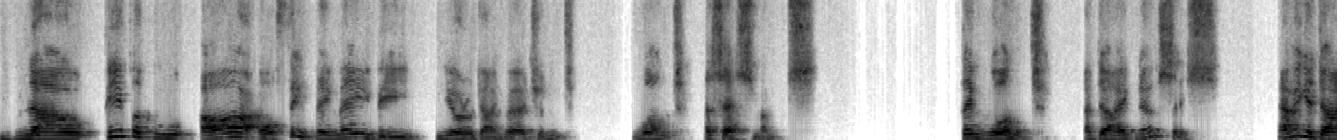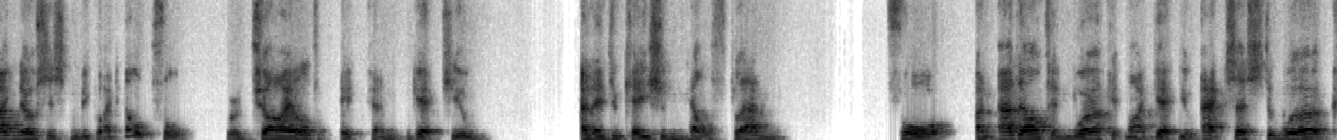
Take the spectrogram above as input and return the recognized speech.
Now, people who are or think they may be neurodivergent want assessments. They want a diagnosis. Having a diagnosis can be quite helpful. For a child, it can get you an education health plan. For an adult in work, it might get you access to work.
